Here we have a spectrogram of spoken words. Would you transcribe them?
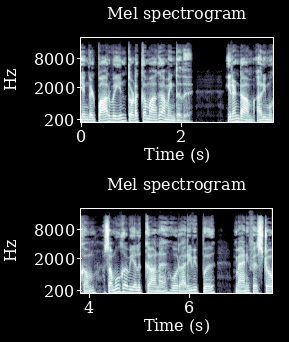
எங்கள் பார்வையின் தொடக்கமாக அமைந்தது. இரண்டாம் அறிமுகம் சமூகவியலுக்கான ஒரு அறிவிப்பு மேனிஃபெஸ்டோ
